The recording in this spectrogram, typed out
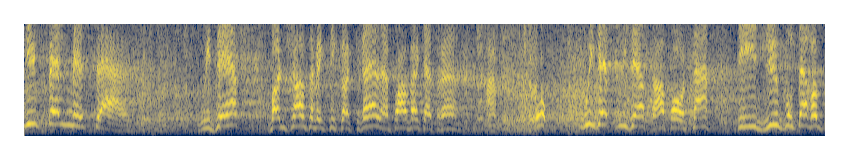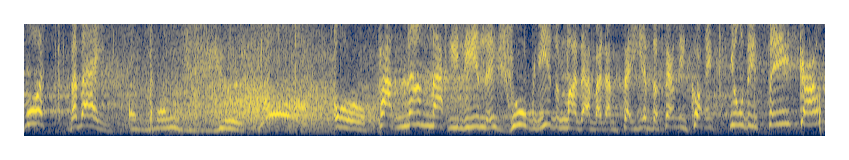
j'ai fait le message. Louisette, bonne chance avec tes coquerelles, hein, pas avant 4 ans. Ah. Oh, en passant, t'es dû pour ta repousse. Bye-bye. Oh, mon Dieu. Oh, parlant de Marilyn, j'ai oublié de demander à Madame Payette de faire les corrections des 50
